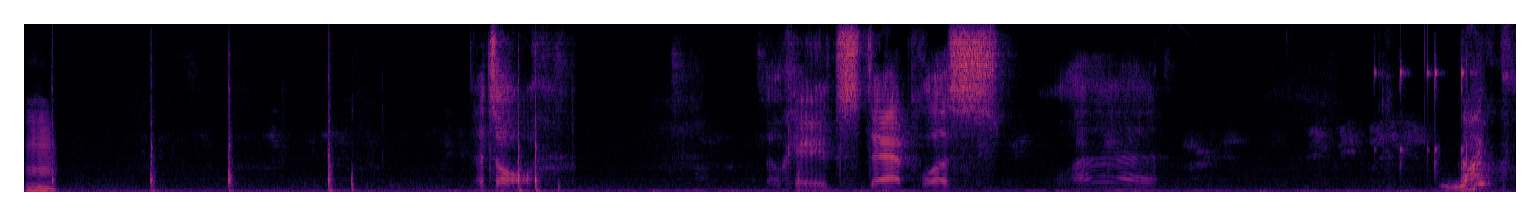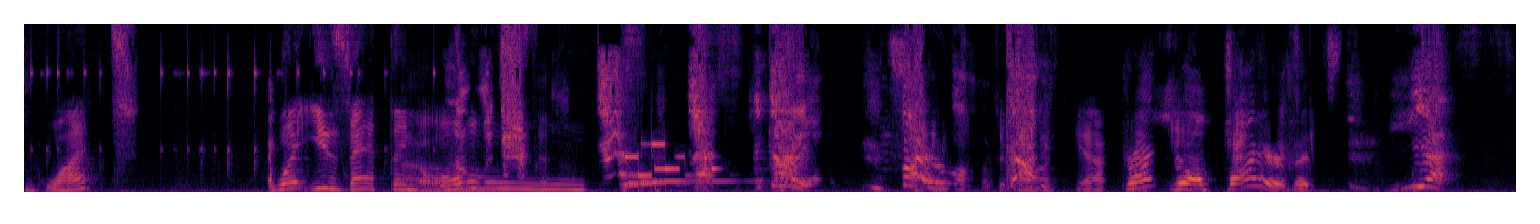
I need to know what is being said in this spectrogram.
Hmm. That's all. Okay, it's that plus what? What? What? What is that thing? Uh, oh, Yes, yes, I got it. Firewall. It's a Got it. yeah. Trying to draw fire, but Yes.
